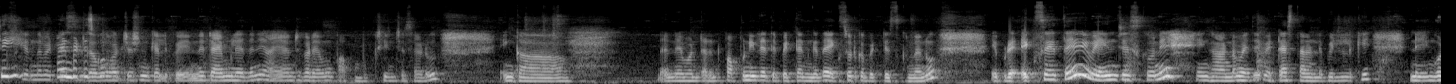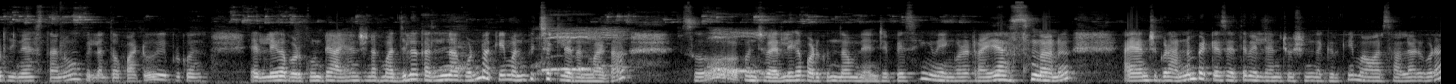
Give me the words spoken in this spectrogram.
తీయి. పైన పెట్టేసుకో. వచ్చేషన్కి వెళ్ళిపోయింది. టైం లేదని అయాంష్ కూడా ఏమో పాపం బుక్ చేయించేశాడు. ఇంకా దాన్ని ఏమంటారంటే పప్పు నీళ్ళు అయితే పెట్టాను కదా ఎగ్స్ ఉడక పెట్టేసుకున్నాను. ఇప్పుడు ఎగ్స్ అయితే వేయించేసుకొని ఇంకా అన్నం అయితే పెట్టేస్తానండి పిల్లలకి. నేను కూడా తినేస్తాను పిల్లలతో పాటు. ఇప్పుడు కొంచెం ఎర్లీగా పడుకుంటే అయాంష్ నాకు మధ్యలో కదిలినా కూడా నాకేం అనిపించట్లేదు అనమాట సో కొంచెం ఎర్లీగా పడుకుందాంలే అని చెప్పేసి నేను కూడా ట్రై చేస్తున్నాను. ఆయనకి కూడా అన్నం పెట్టేసి అయితే వెళ్ళాను ట్యూషన్ దగ్గరికి. మా వారి సలాడ్ కూడా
